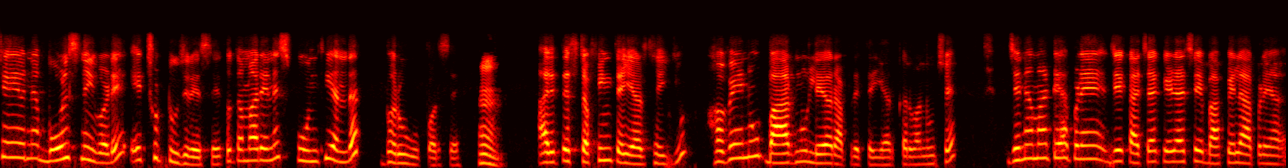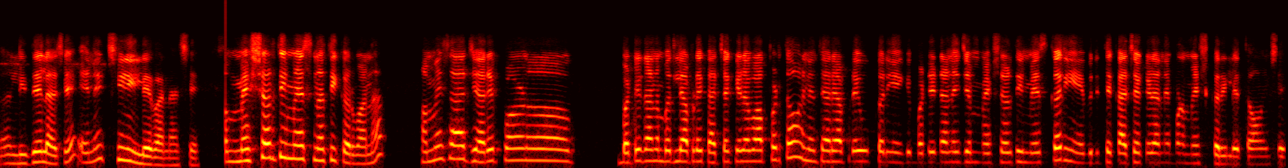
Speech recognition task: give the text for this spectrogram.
છે એના બોલ્સ નહીં વડે એ છૂટું જ રહેશે. તો તમારે એને સ્પૂનથી અંદર ભરવું પડશે. આ રીતે સ્ટફિંગ તૈયાર થઈ ગયું. હવે એનું બહારનું લેયર આપણે તૈયાર કરવાનું છે. જેના માટે આપણે જે કાચા કેળા છે, બાફેલા આપણે લીધેલા છે, એને છીણી લેવાના છે. મેશરથી મેશ નથી કરવાના. હંમેશા જ્યારે પણ બટેટાના બદલે આપણે કાચા કેળા વાપરતા હોય ને ત્યારે આપણે એવું કરીએ કે બટેટાને જેમ મેશરથી મેશ કરીએ, એવી રીતે કાચા કેળાને પણ મેશ કરી લેતા હોય છે.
